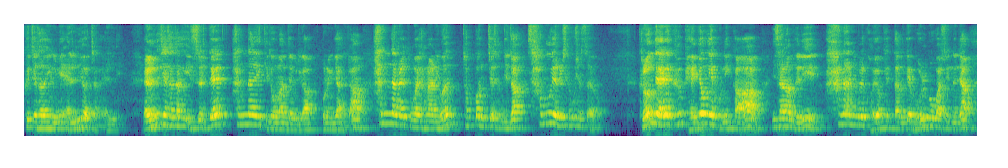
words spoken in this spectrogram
그 제사장 이름이 엘리였잖아요. 엘리. 엘리 제사장이 있을 때 한나의 기도만 이제 우리가 보는 게 아니라 한나를 통해 하나님은 첫 번째 선지자 사무엘을 세우셨어요. 그런데 그 배경에 보니까 이 사람들이 하나님을 거역했다는 게 뭘 보고 알수 있느냐?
